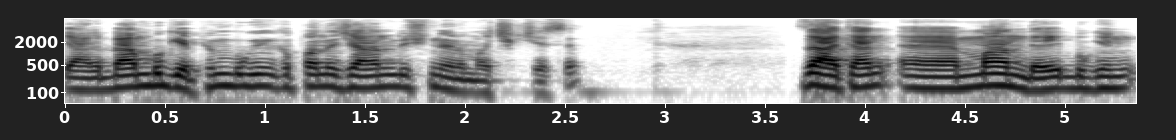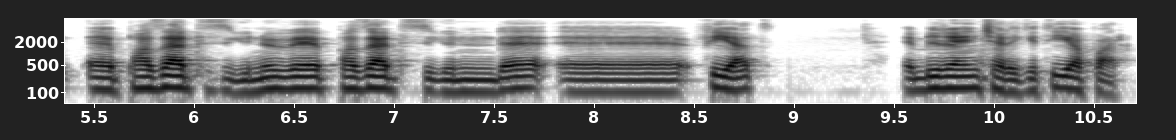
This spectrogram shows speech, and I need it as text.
Yani ben bu gap'in bugün kapanacağını düşünüyorum açıkçası. Zaten, eee, Monday bugün, eee, pazartesi günü ve pazartesi gününde, eee, fiyat, eee, bir range hareketi yapar.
